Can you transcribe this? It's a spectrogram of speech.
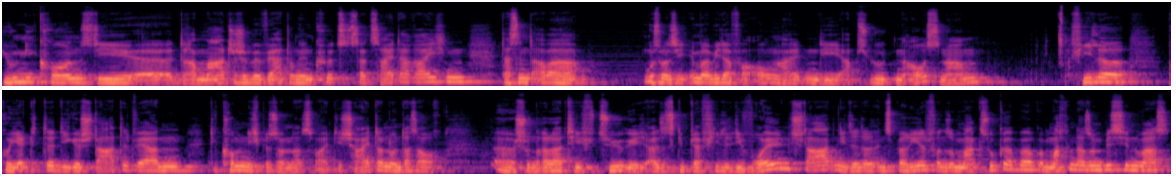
Unicorns, die äh, dramatische Bewertungen in kürzester Zeit erreichen. Das sind aber, muss man sich immer wieder vor Augen halten, die absoluten Ausnahmen. Viele Projekte, die gestartet werden, die kommen nicht besonders weit, die scheitern und das auch äh, schon relativ zügig. Also es gibt ja viele, die wollen starten, die sind dann inspiriert von so Mark Zuckerberg und machen da so ein bisschen was,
